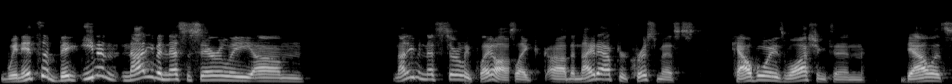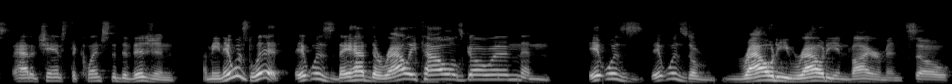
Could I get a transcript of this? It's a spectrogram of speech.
when it's a big even not even necessarily um not even necessarily playoffs like uh, the night after Christmas, Cowboys Washington, Dallas had a chance to clinch the division I mean, it was lit. It was they had the rally towels going, and it was it was a rowdy, rowdy environment. So,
